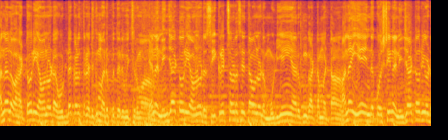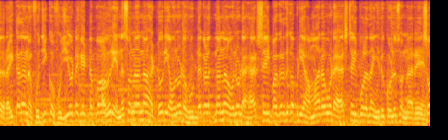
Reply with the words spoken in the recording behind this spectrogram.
ஆனாலும் ஹட்டோரி அவனோட ஹுட்ட கலத்துறதுக்கு மறுப்பு தெரிவிச்சிருவான் ஏன்னா நிஞ்சா ஹட்டோரி அவனோட சீக்ரெட்ஸோட சேர்த்து அவனோட முடியையும் யாருக்கும் காட்ட மாட்டான். ஆனா ஏன் இந்த கொஸ்டினை நிஞ்சா ஹட்டோரியோட ரைட்டரான ஃபுஜிகோ ஃபுஜியோட்ட கேட்டப்போ அவர் என்ன சொன்னார்னா ஹட்டோரி அவனோட ஹுட்ட கலத்துனா அவனோட ஹேர் ஹேர் ஸ்டைல் பாக்குறதுக்கு அப்படியே ஹமாராவோட ஹேர் ஸ்டைல் போல தான் இருக்கும்னு சொன்னாரு. சோ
